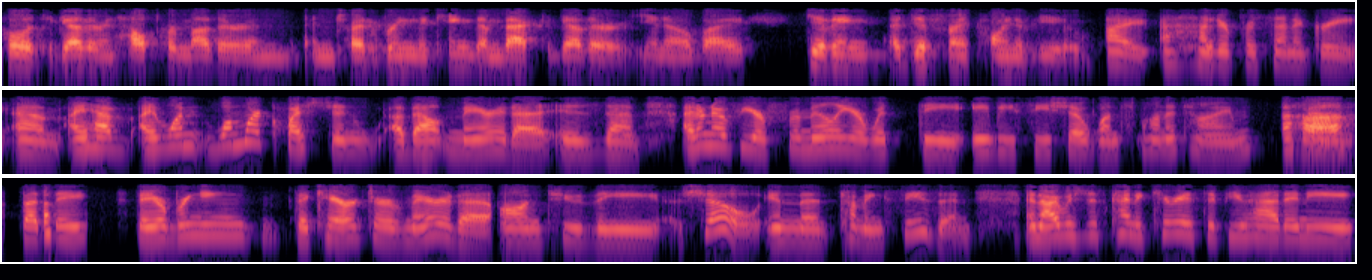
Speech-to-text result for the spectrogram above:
pull it together and help her mother and and try to bring the kingdom back together you know by giving a different point of view. I a hundred percent agree. Um, I have I one one more question about Merida is um, I don't know if you're familiar with the ABC show Once Upon a Time, uh-huh. um, but they they are bringing the character of Merida onto the show in the coming season. And I was just kind of curious if you had any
